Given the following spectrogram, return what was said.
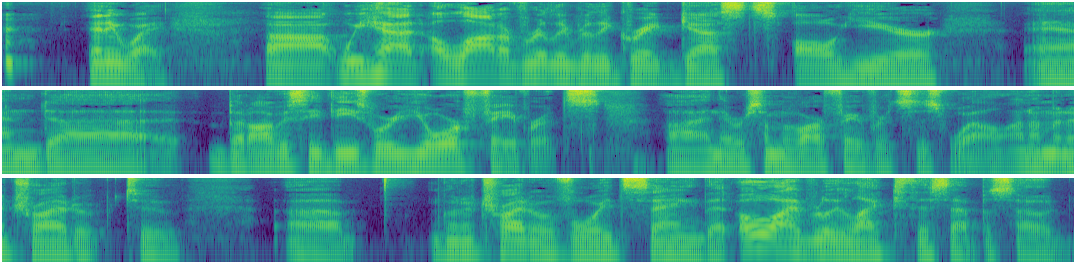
anyway, uh, we had a lot of really really great guests all year. And uh, but obviously these were your favorites, uh, and there were some of our favorites as well. And I'm going to try to to uh, I'm going to try to avoid saying that. Oh, I really liked this episode,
